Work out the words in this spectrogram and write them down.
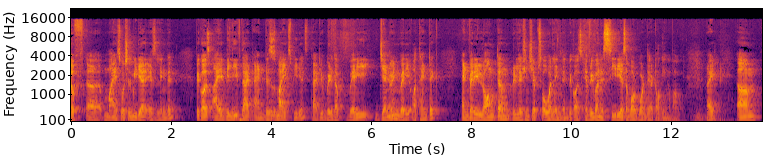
the uh, my social media is linkedin because I believe that, and this is my experience, that you build up very genuine, very authentic, and very long term relationships over LinkedIn because everyone is serious about what they're talking about, mm-hmm. right? Um,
